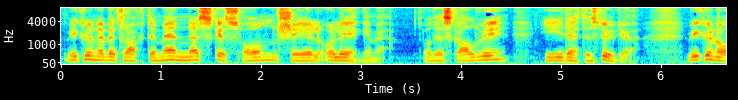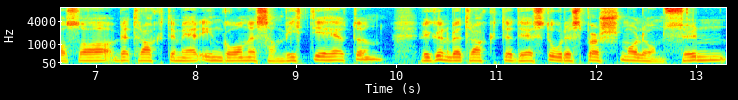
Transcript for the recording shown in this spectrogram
Vi kunne betrakte menneskets ånd, sjel og legeme, og det skal vi i dette studiet. Vi kunne også betrakte mer inngående samvittigheten, vi kunne betrakte det store spørsmålet om synd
